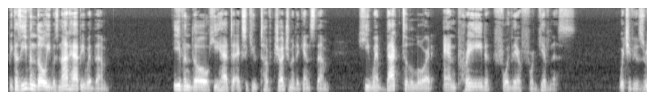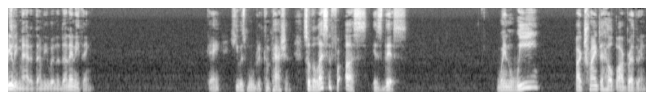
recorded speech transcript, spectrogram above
because even though he was not happy with them, even though he had to execute tough judgment against them, he went back to the Lord and prayed for their forgiveness. Which, if he was really mad at them, he wouldn't have done anything. Okay? He was moved with compassion. So the lesson for us is this. When we are trying to help our brethren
